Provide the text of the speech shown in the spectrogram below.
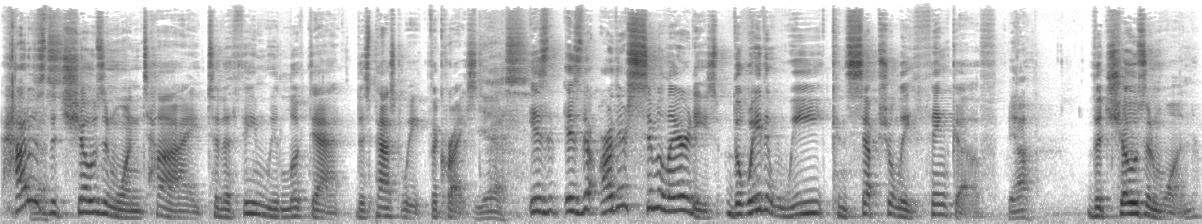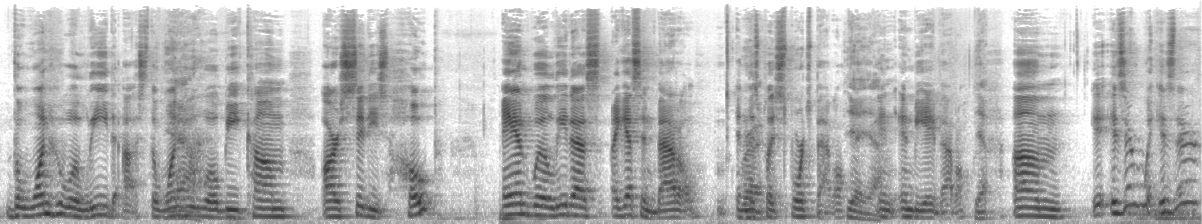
how does Yes. the chosen one tie to the theme we looked at this past week, the Christ? Yes. Is is there are there similarities the way that we conceptually think of Yeah. the chosen one, the one who will lead us, the one Yeah. who will become our city's hope, and will lead us, I guess, in battle in this place, sports battle. Yeah, yeah. In NBA battle. Yeah. Um, is there is there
